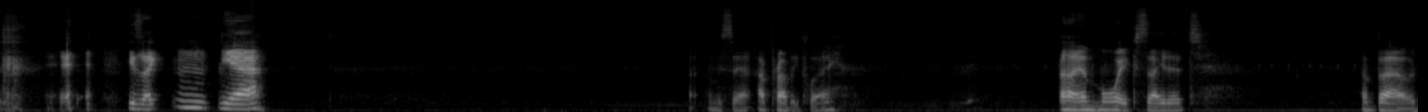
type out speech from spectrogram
He's like, mm, yeah. Let me say, I'll probably play. I am more excited about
